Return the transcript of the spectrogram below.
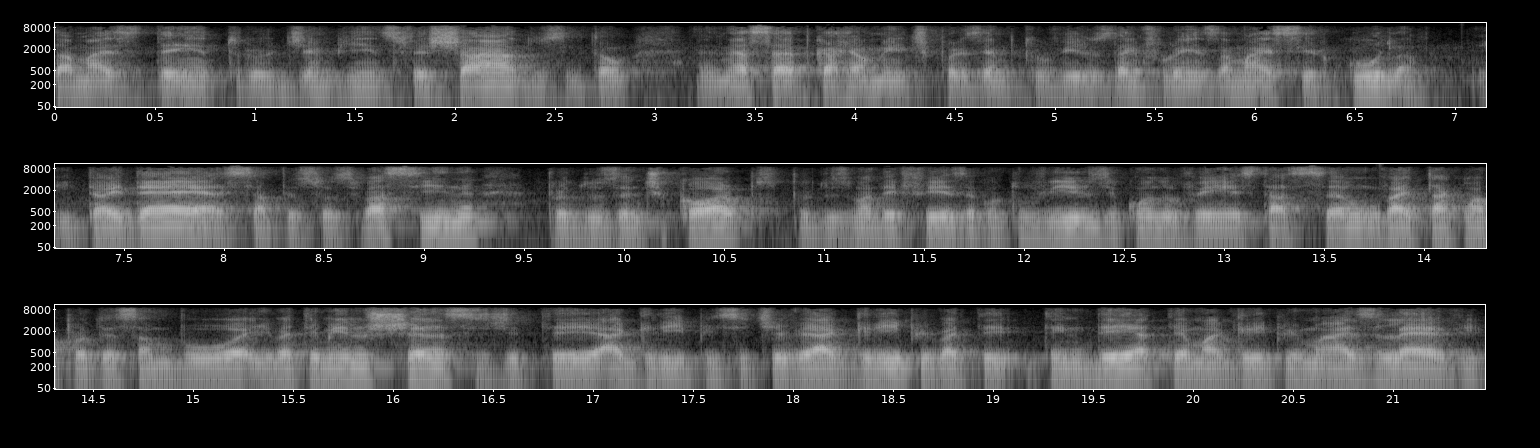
está mais dentro de ambientes fechados, então nessa época realmente, por exemplo, que o vírus da influenza mais circula, então a ideia é essa, a pessoa se vacina, produz anticorpos, produz uma defesa contra o vírus e quando vem a estação vai estar com uma proteção boa e vai ter menos chances de ter a gripe. Se tiver a gripe, vai ter, tender a ter uma gripe mais leve,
